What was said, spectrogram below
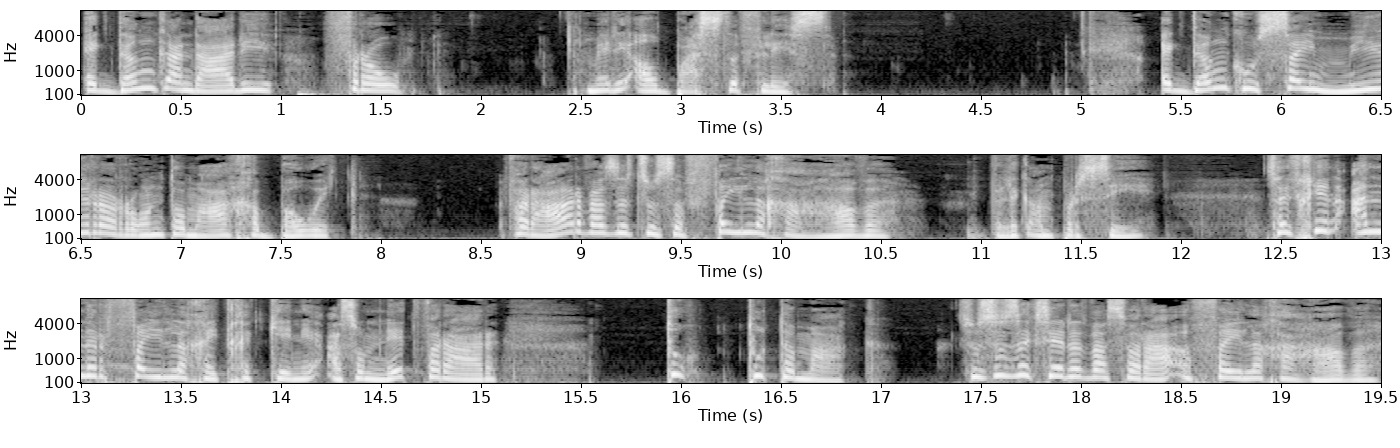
Ek dink aan daardie vrou met die albaste fles. Ek dink hoe sy mure rondom haar gebou het. Vir haar was dit soos 'n veilige hawe, wil ek amper sê. Sy het geen ander veiligheid geken nie as om net vir haar toe toe te maak. Soos as ek sê dit was vir haar 'n veilige hawe.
